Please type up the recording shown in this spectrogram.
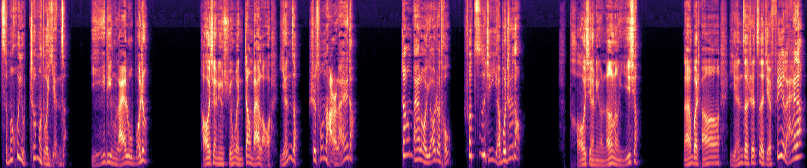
怎么会有这么多银子？一定来路不正。陶县令询问张白老：“银子是从哪儿来的？”张白老摇着头，说自己也不知道。陶县令冷冷一笑：“难不成银子是自己飞来的？”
